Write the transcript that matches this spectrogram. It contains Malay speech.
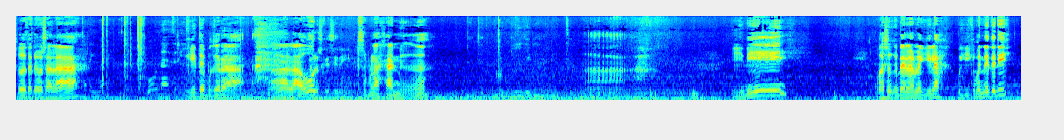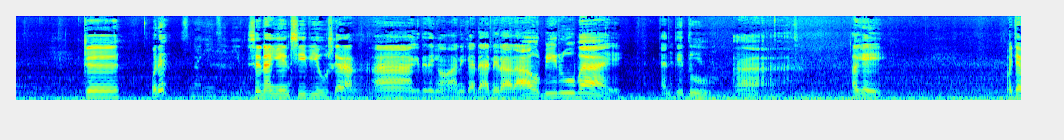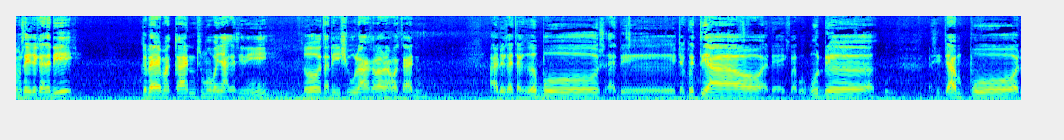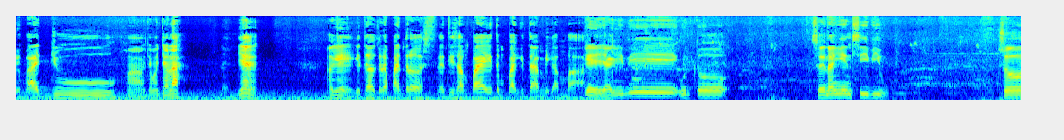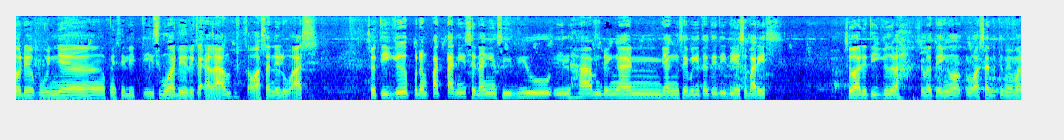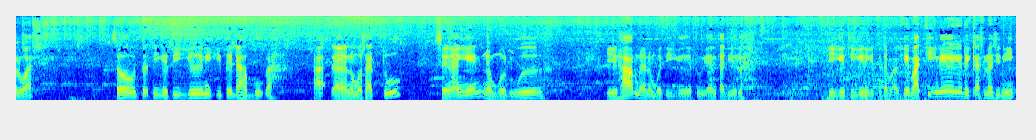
So tak ada masalah. Kita bergerak. Ha, laut terus ke sini. Sebelah sana ha, ini masuk ke dalam lagi lah. Pergi ke mana tadi? Ke mana? Senangin sea view. Sekarang. Ah kita tengok ah ni keadaan dia lah. Laut biru bai. Cantik tu. Ah. Okey. Macam saya cakap tadi, kedai makan semua banyak kat sini. So tak ada isu lah kalau nak makan. Ada kacang rebus, ada cakwetiau, ada air kelapa muda, nasi campur, ada baju. Ha, macam-macam lah. Ya. Yeah. Okey, kita ke depan terus. Nanti sampai tempat kita ambil gambar. Okey, yang ini untuk Senangin Sea View. So dia punya facility semua ada dekat dalam. Kawasan dia luas. So tiga penempatan ni Senangin Sea View, Ilham dengan yang saya bagi tahu tadi dia sebaris. So ada tiga lah. Kalau tengok keluasan dia tu memang luas. So untuk tiga-tiga ni kita dah book lah. Uh, Nombor satu Senangin. Nombor dua Ilham. Dan nombor tiga tu yang tadi lah. Tiga-tiga ni kita dapat. Okay parking dia dekat sebelah sini.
